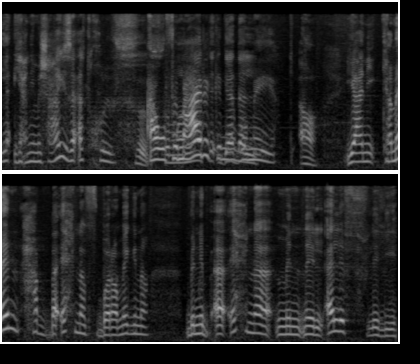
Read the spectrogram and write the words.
لا يعني مش عايزة أدخل في أو في مناطق معارك جدل. النجومية. آه. يعني كمان حابة إحنا في برامجنا بنبقى إحنا من الألف لليه.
